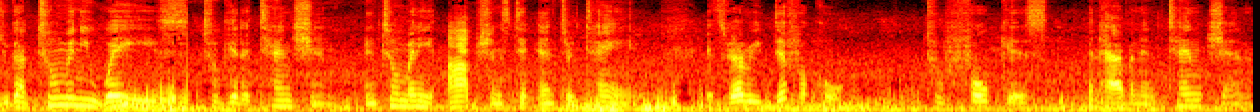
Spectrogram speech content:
You got too many ways to get attention and too many options to entertain. It's very difficult to focus and have an intention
